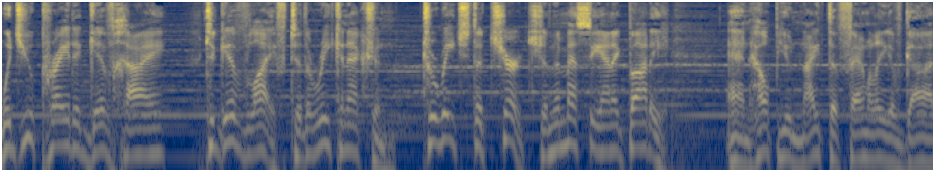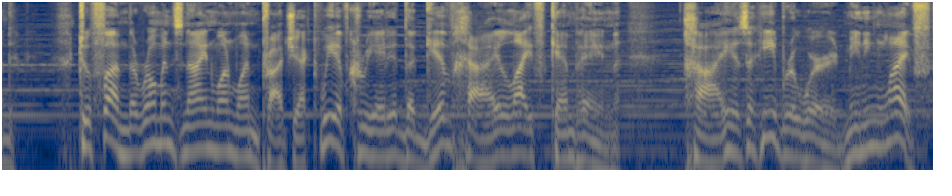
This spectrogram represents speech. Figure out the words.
Would you pray to give Chai, to give life to the reconnection, to reach the church and the messianic body, and help unite the family of God? To fund the Romans 911 project, we have created the Give Chai Life campaign. Chai is a Hebrew word meaning life,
